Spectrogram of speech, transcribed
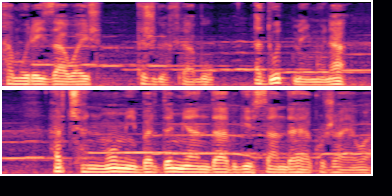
قەموورەی زاوایش پشت گوێ خرابوو ئەدوت مەیمونە هەر چەند مۆمی بەردەمیان دا بگیرساندایە کوژایەوە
